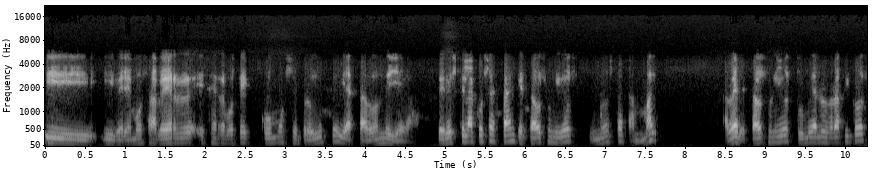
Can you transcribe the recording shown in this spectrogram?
y, veremos a ver ese rebote cómo se produce y hasta dónde llega. Pero es que la cosa está en que Estados Unidos no está tan mal. A ver, Estados Unidos, tú miras los gráficos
